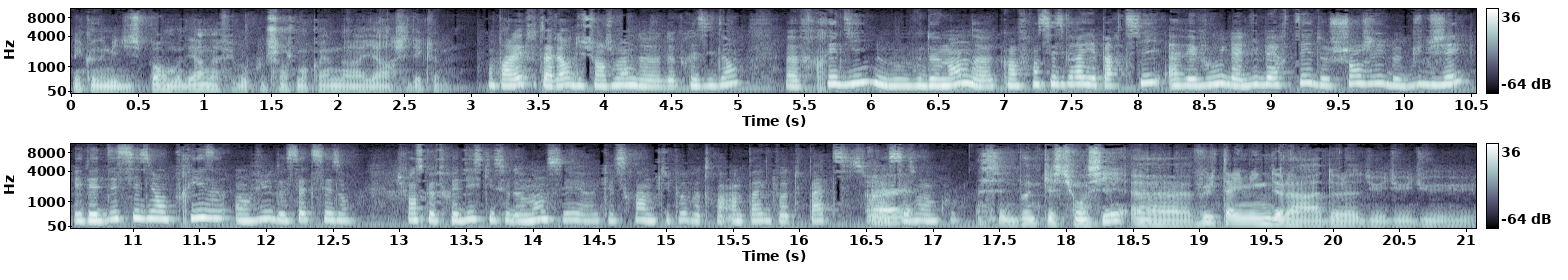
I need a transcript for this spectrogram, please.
l'économie du sport moderne a fait beaucoup de changements quand même dans la hiérarchie des clubs. On parlait tout à l'heure du changement de, président. Euh, Freddy vous demande, quand Francis Gray est parti, avez-vous eu la liberté de changer le budget et les décisions prises en vue de cette saison? Je pense que Freddy, ce qui se demande, c'est euh, quel sera un petit peu votre impact, votre patte sur la saison en cours. C'est une bonne question aussi. Euh, vu le timing de la, de du, du, du,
